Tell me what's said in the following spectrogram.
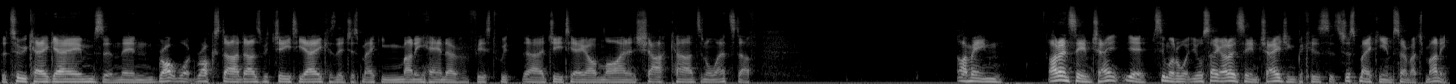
the 2K games and then what Rockstar does with GTA because they're just making money hand over fist with uh, GTA Online and Shark Cards and all that stuff. I mean, I don't see him change. Yeah, similar to what you're saying, I don't see him changing because it's just making him so much money.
